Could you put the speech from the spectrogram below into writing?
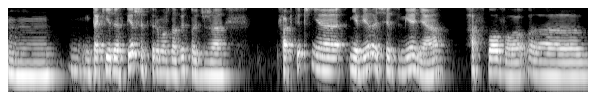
mm, taki jeden z pierwszych, który można wysnuć, że faktycznie niewiele się zmienia hasłowo e,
